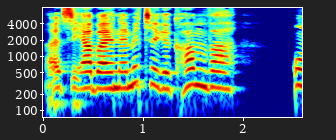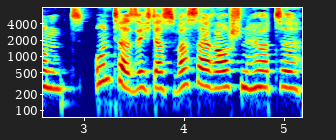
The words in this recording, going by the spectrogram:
Als sie aber in der Mitte gekommen war und unter sich das Wasser rauschen hörte,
